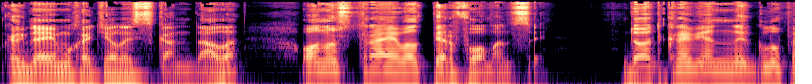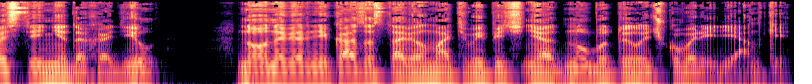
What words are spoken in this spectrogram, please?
Когда ему хотелось скандала, он устраивал перформансы. До откровенных глупостей не доходил, но наверняка заставил мать выпить не одну бутылочку вареньянки.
